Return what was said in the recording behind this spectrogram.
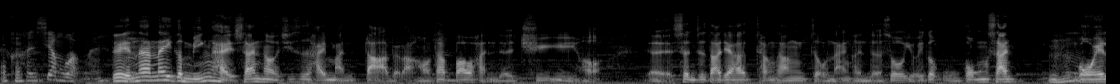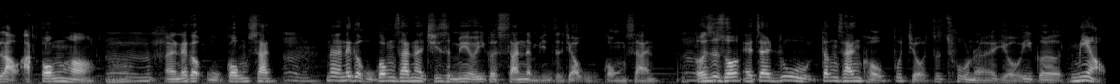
，OK，很向往哎。对，那那个明海山哈，其实还蛮大的啦哈，它包含的区域哈，呃，甚至大家常常走南横的时候，有一个武功山。我为老阿公哈，嗯，呃，那个武功山，嗯，那那个武功山呢，其实没有一个山的名字叫武功山，而是说，哎，在入登山口不久之处呢，有一个庙。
